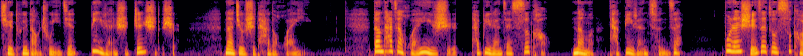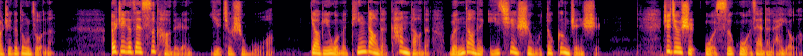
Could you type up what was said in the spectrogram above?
却推导出一件必然是真实的事儿，那就是他的怀疑。当他在怀疑时，他必然在思考，那么他必然存在，不然谁在做思考这个动作呢？而这个在思考的人，也就是我，要比我们听到的、看到的、闻到的一切事物都更真实。这就是“我思故我在”的来由了。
